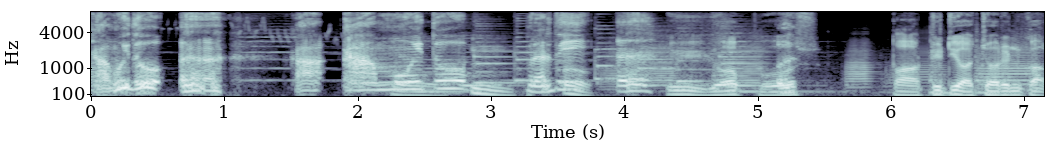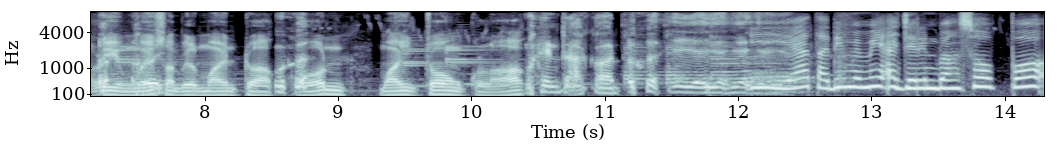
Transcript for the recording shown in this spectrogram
kamu itu, eh, ka, kamu itu Hmm, berarti, eh, Iya bos Tadi diajarin Kak Lime sambil main dakon Main congklak main dakon. iya iya iya iya. Iya, tadi Meme ajarin Bang Sopo.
